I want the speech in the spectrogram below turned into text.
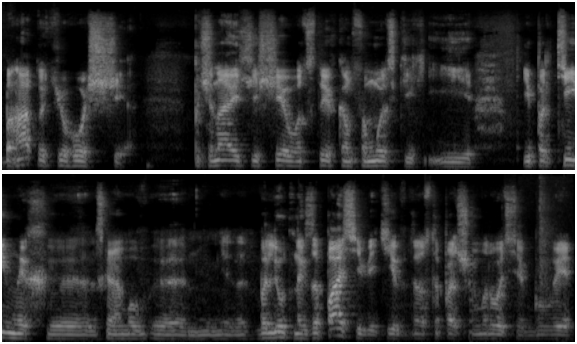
багато чого ще починаючи ще от з тих комсомольських і, і партійних, е, скажімо, е, валютних запасів, які в 91-му році були.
